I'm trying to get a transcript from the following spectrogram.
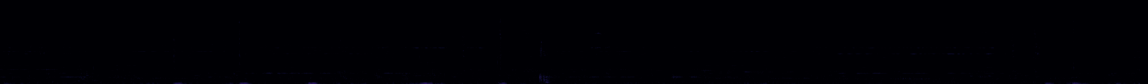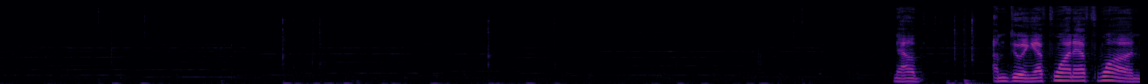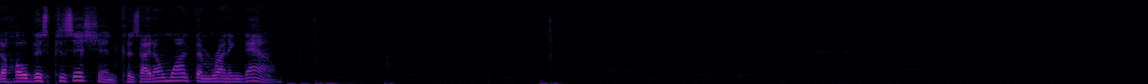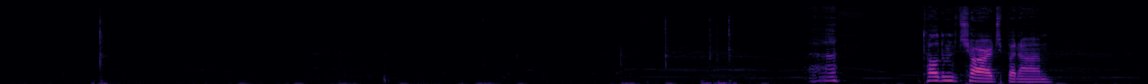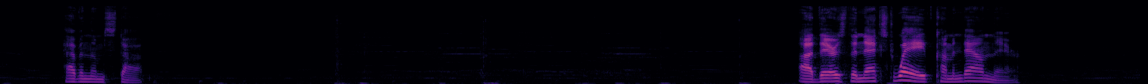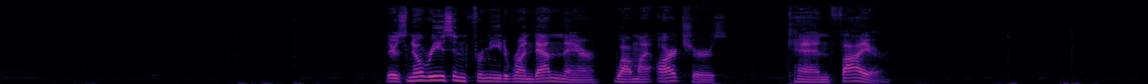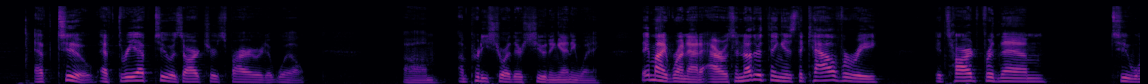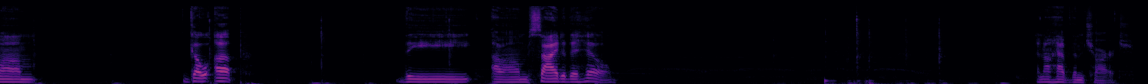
Now, I'm doing F1, F1 to hold this position because I don't want them running down. Told them to charge, but um, having them stop. Uh, there's the next wave coming down there. There's no reason for me to run down there while my archers can fire. F2. F3, F2 is archers fired at will. Um, I'm pretty sure they're shooting anyway. They might run out of arrows. Another thing is the cavalry, it's hard for them to um, go up the um, side of the hill. And I'll have them charge.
